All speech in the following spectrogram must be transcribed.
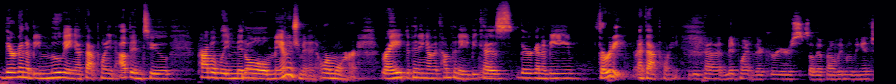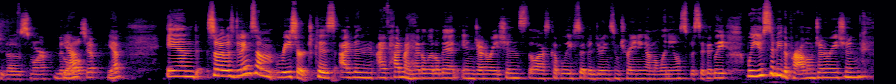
they're going to be moving at that point up into probably middle management or more, right? Depending on the company, because they're going to be 30 at that point. It'll be kind of midpoint of their careers, so they're probably moving into those more middle Yeah. roles. Yep. Yep. And so I was doing some research because I've been I've had my head a little bit in generations the last couple weeks. I've been doing some training on millennials specifically. We used to be the problem generation.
